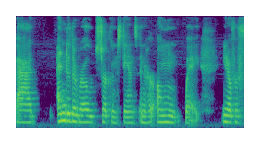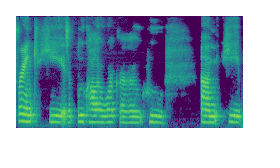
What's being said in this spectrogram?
bad end of the road circumstance in her own way. You know, for Frank, he is a blue collar worker who who um, he,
